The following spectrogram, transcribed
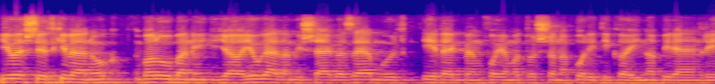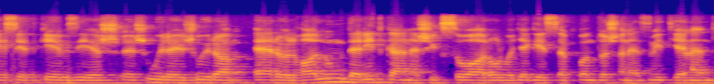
Jó estét kívánok! Valóban így a jogállamiság az elmúlt években folyamatosan a politikai napirend részét képzi, és, és újra és újra erről hallunk, de ritkán esik szó arról, hogy egészen pontosan ez mit jelent.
